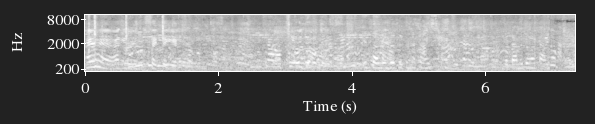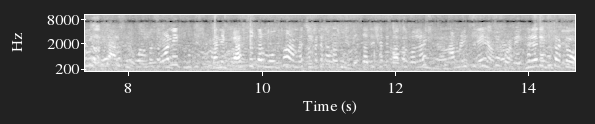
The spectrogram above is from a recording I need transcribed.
হ্যাঁ হ্যাঁ আগে করব অনেক মানে ব্যস্ততার মধ্যে আমরা তাদের সাথে কথা বলার আমরা একটু তাকাও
